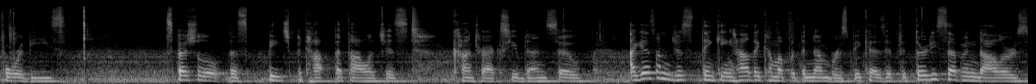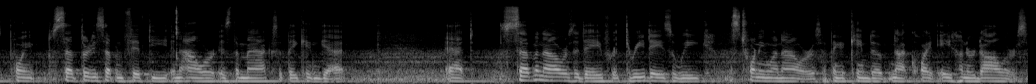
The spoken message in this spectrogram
for these special, the speech pathologist contracts you've done. So I guess I'm just thinking how they come up with the numbers, because if at $37 point, said 37.50 an hour is the max that they can get, at seven hours a day for three days a week, it's 21 hours. I think it came to not quite $800.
